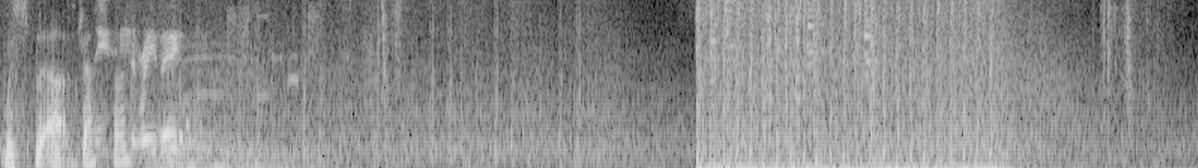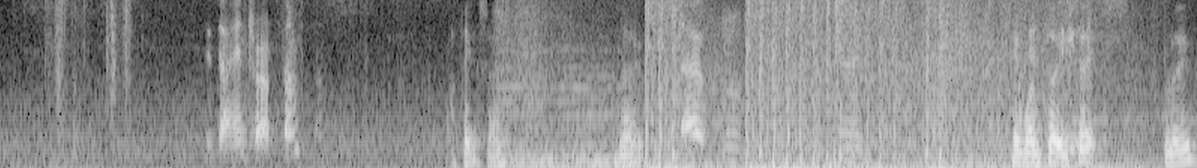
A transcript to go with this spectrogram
we're split up. Needs Jasper? the reboot. Did that interrupt them? I think so. No. No. Hit 136. Blue.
